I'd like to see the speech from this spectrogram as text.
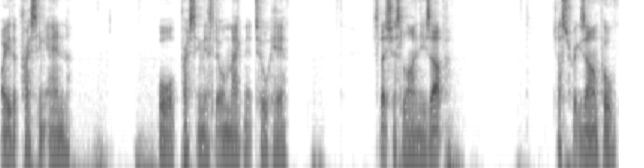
by either pressing N or pressing this little magnet tool here. So let's just line these up, just for example.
